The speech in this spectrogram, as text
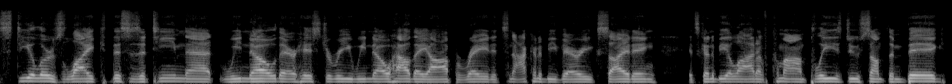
Steelers like. This is a team that we know their history, we know how they operate. It's not going to be very exciting. It's going to be a lot of, come on, please do something big,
